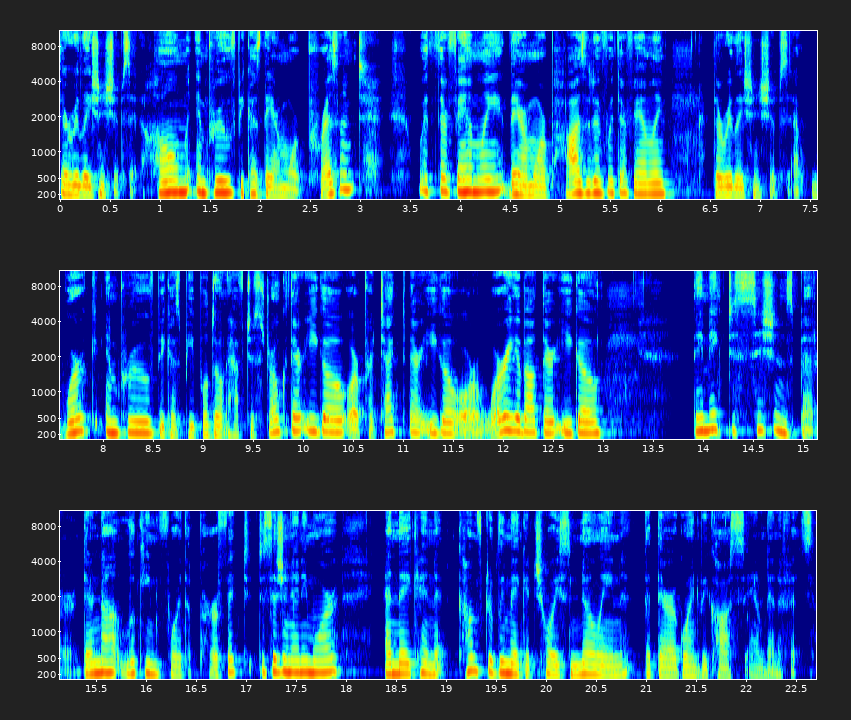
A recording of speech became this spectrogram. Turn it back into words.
Their relationships at home improve because they are more present with their family, they are more positive with their family, their relationships at work improve because people don't have to stroke their ego or protect their ego or worry about their ego. They make decisions better. They're not looking for the perfect decision anymore, and they can comfortably make a choice knowing that there are going to be costs and benefits.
